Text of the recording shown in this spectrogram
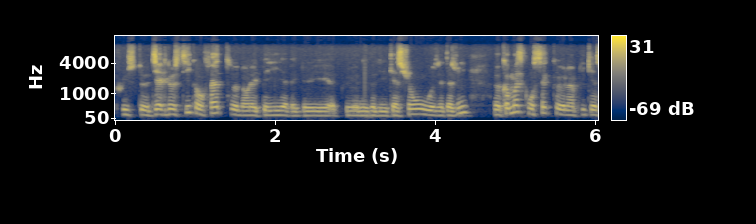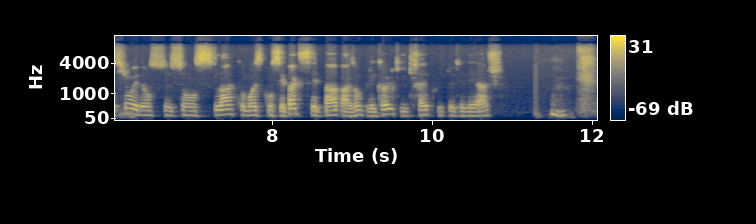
plus de diagnostics en fait dans les pays avec des plus hauts niveaux d'éducation ou aux États-Unis. comment est-ce qu'on sait que l'implication est dans ce sens-là? Comment est-ce qu'on ne sait pas que c'est pas, par exemple, l'école qui crée plus de TDAH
